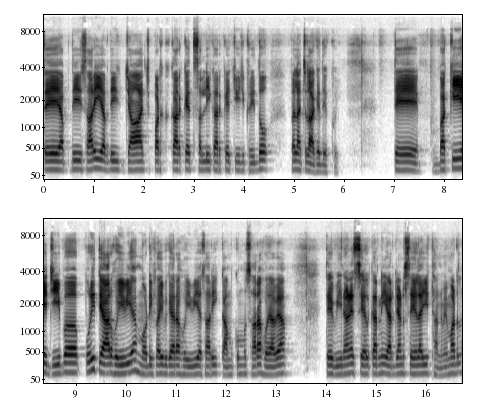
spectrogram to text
ਤੇ ਆਪਦੀ ਸਾਰੀ ਆਪਦੀ ਜਾਂਚ ਪੜਖ ਕਰਕੇ, ਤਸੱਲੀ ਕਰਕੇ ਚੀਜ਼ ਖਰੀਦੋ। ਪਹਿਲਾਂ ਚਲਾ ਕੇ ਦੇਖੋ ਜੀ। ਤੇ ਬਾਕੀ ਇਹ ਜੀਪ ਪੂਰੀ ਤਿਆਰ ਹੋਈ ਵੀ ਆ ਮੋਡੀਫਾਈ ਵਗੈਰਾ ਹੋਈ ਵੀ ਆ ਸਾਰੀ, ਕੰਮ ਕੁਮ ਸਾਰਾ ਹੋਇਆ ਵਿਆ। ਤੇ ਵੀਰਾਂ ਨੇ ਸੇਲ ਕਰਨੀ ਅਰਜੈਂਟ ਸੇਲ ਆ ਜੀ 98 ਮਾਡਲ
